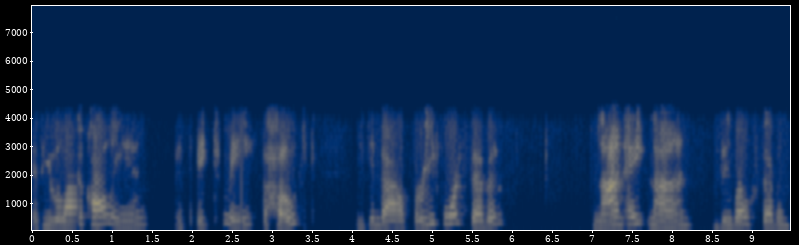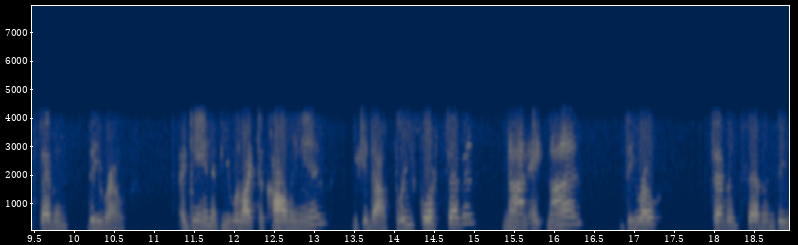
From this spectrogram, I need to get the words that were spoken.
If you would like to call in and speak to me, the host, you can dial 347 989 0770. Again, if you would like to call in, you can dial 347 989 0770.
